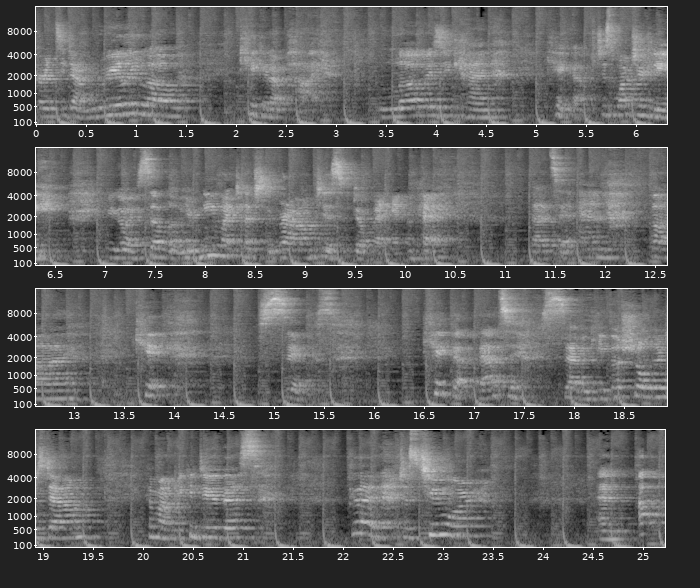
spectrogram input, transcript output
curtsy down. Really low. Kick it up high. Low as you can. Kick up. Just watch your knee. You're going so low. Your knee might touch the ground. Just don't bang it, okay? That's it. And five kick, six, kick up, that's it, seven, keep those shoulders down. Come on, we can do this. Good, just two more. And up,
